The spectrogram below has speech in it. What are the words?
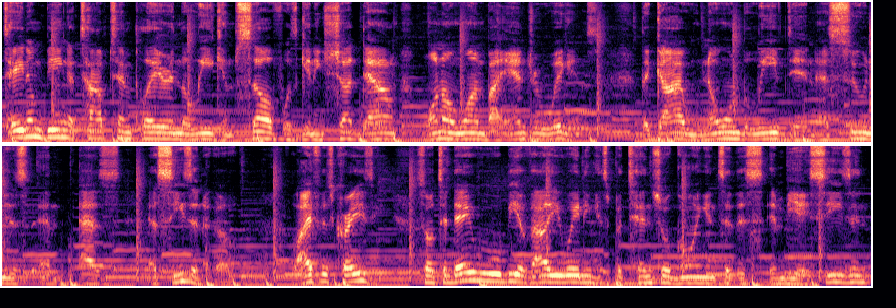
Tatum, being a top 10 player in the league himself, was getting shut down one on one by Andrew Wiggins, the guy no one believed in as soon as as a season ago. Life is crazy. So today we will be evaluating his potential going into this NBA season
